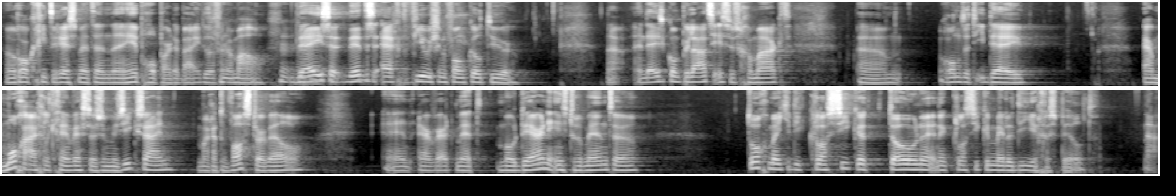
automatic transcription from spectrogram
een rockgitarist met een eh, hiphopper erbij. Doe even normaal. Deze, dit is echt fusion van cultuur. Nou, en deze compilatie is dus gemaakt ehm, rond het idee... er mocht eigenlijk geen westerse muziek zijn, maar het was er wel. En er werd met moderne instrumenten toch een beetje die klassieke tonen en de klassieke melodieën gespeeld. Nou,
